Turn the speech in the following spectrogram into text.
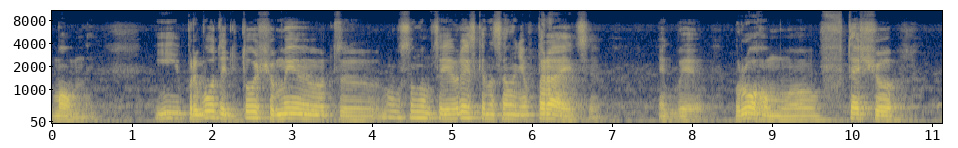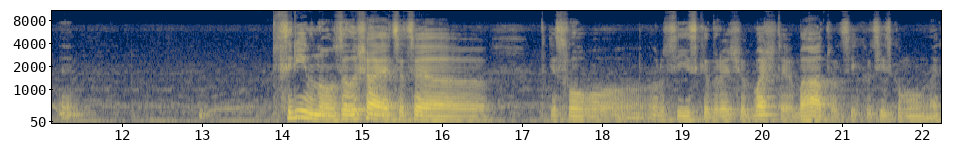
мовний. І приводить до того, що ми, от, е, ну, в основному це єврейське населення, впирається якби, рогом е, в те, що е, все рівно залишається це таке слово російське, до речі, от бачите, багато цих російськомовних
